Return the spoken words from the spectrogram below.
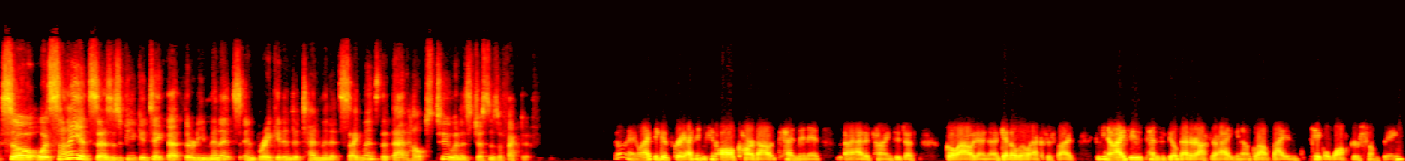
So what science says is if you can take that 30 minutes and break it into 10 minute segments that that helps too and it's just as effective Okay, well, I think it's great. I think we can all carve out 10 minutes uh, at a time to just go out and uh, get a little exercise. Because, you know, I do tend to feel better after I, you know, go outside and take a walk or something.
